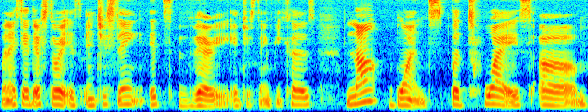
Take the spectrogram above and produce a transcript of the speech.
when I say their story is interesting, it's very interesting because not once, but twice, um,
